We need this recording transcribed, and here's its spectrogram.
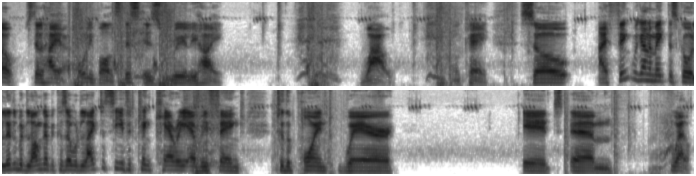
Oh, still higher. Holy balls, this is really high. Wow. Okay, so I think we're gonna make this go a little bit longer because I would like to see if it can carry everything to the point where it, um, well,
